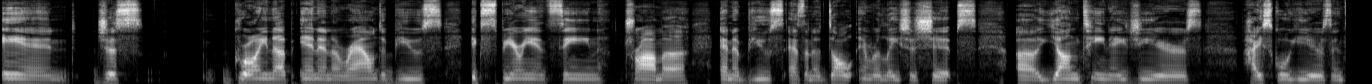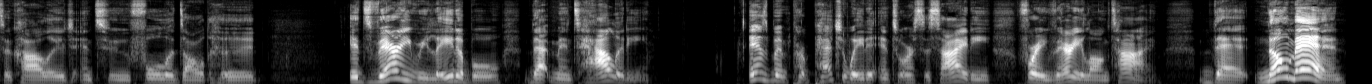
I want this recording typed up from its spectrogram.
and just growing up in and around abuse, experiencing trauma and abuse as an adult in relationships, uh, young teenage years, high school years into college, into full adulthood. It's very relatable, that mentality. It's been perpetuated into our society for a very long time that no man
